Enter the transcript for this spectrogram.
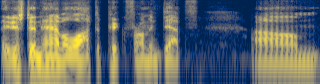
they just didn't have a lot to pick from in depth. Um,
